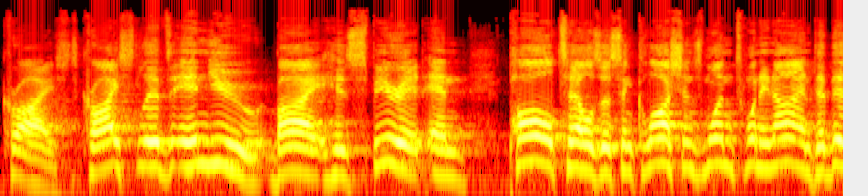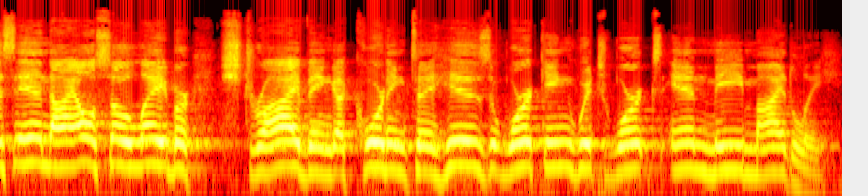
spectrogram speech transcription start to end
Christ. Christ lives in you by his Spirit, and Paul tells us in Colossians 1:29, "To this end I also labor, striving according to his working which works in me mightily."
